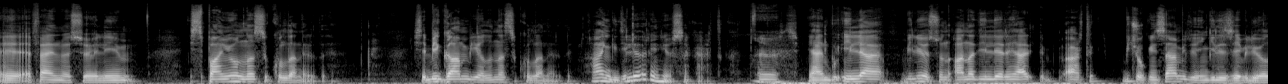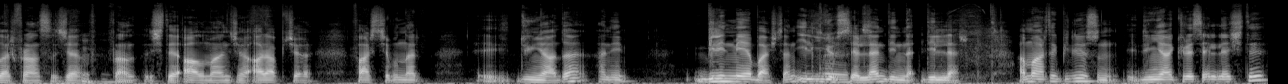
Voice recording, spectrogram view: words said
e, efendime söyleyeyim İspanyol nasıl kullanırdı? İşte bir Gambiyalı nasıl kullanırdı? Hangi dili öğreniyorsak artık. Evet. Yani bu illa biliyorsun ana dilleri her artık birçok insan biliyor. İngilizce biliyorlar, Fransızca, Frans işte Almanca, Arapça, Farsça bunlar e, dünyada hani bilinmeye başlayan, ilgi evet. gösterilen dinler, diller. Ama artık biliyorsun dünya küreselleşti.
